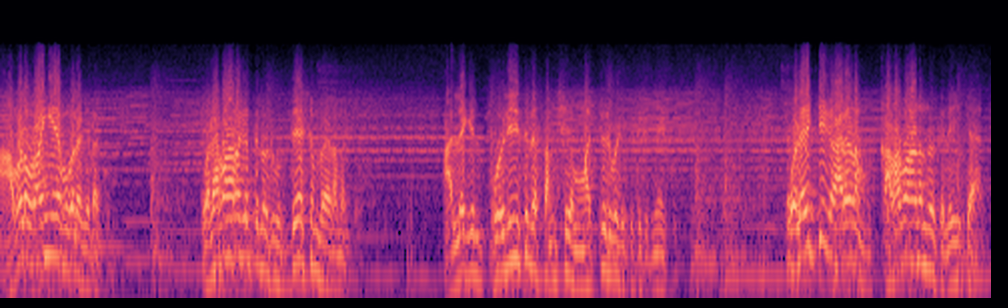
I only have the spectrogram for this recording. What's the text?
അവൾ ഉറങ്ങിയ പോലെ കിടക്കും. കൊലപാതകത്തിന് ഒരു ഉദ്ദേശം വേണമല്ലോ. അല്ലെങ്കിൽ പോലീസിന്റെ സംശയം മറ്റൊരു വഴിക്ക് തിരിഞ്ഞേക്കും. കൊലയ്ക്ക് കാരണം കളവാണെന്ന് തെളിയിക്കാൻ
